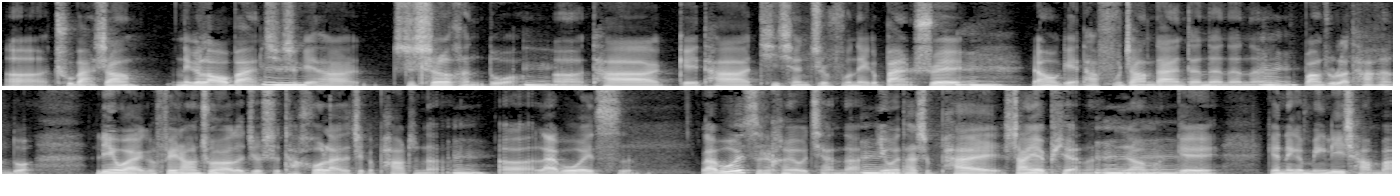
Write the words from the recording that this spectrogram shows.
呃出版商那个老板，其实给他。支持了很多，呃，他给他提前支付那个版税，嗯然后给他付账单等等等等，帮助了他很多。另外一个非常重要的就是他后来的这个 partner，嗯呃，莱博维茨，莱博维茨是很有钱的，因为他是拍商业片的，你知道吗？给给那个名利场吧，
